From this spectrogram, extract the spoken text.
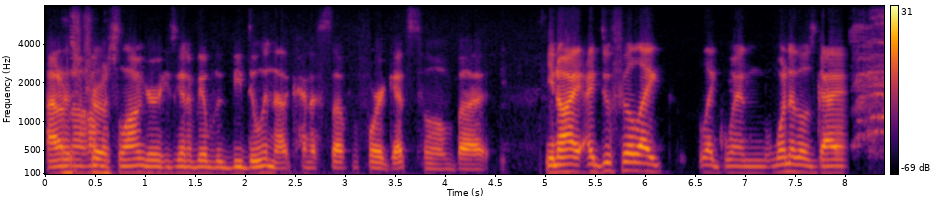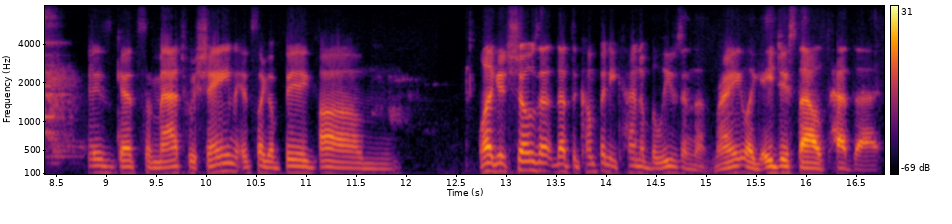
I don't That's know how much longer he's gonna be able to be doing that kind of stuff before it gets to him. But you know, I, I do feel like like when one of those guys gets a match with Shane, it's like a big um like it shows that, that the company kind of believes in them, right? Like AJ Styles had that.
